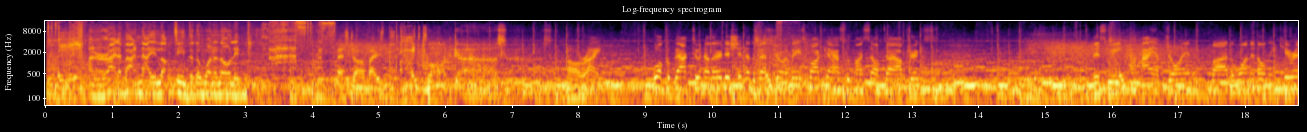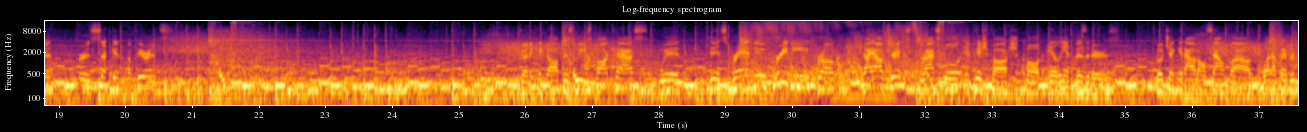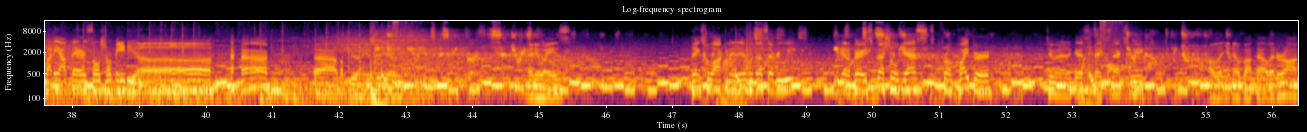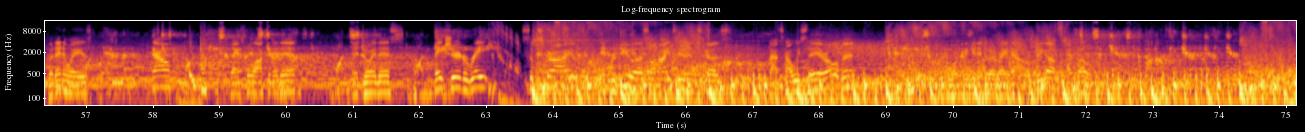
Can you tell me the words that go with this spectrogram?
And right about now, you're locked into the one and only Best drum and bass podcast. All right. Welcome back to another edition of the Best Drum and Bass podcast with myself, Dioptrix. This week, I am joined by the one and only Kieran for his second appearance. Going to kick off this week's podcast with this brand new freebie from Dioptrix, Rascal, and Pish Posh called Alien Visitors. Go check it out on SoundCloud. What up, everybody out there? In social media. uh, I love doing these videos. Anyways, thanks for locking it in with us every week. We got a very special guest from Viper doing a guest mix next week. Let you know about that later on. But anyways, now, thanks for locking it in. Enjoy this. Make sure to rate, subscribe, and review us on iTunes because that's how we stay relevant. We're gonna get into it right now. Big up and vote.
